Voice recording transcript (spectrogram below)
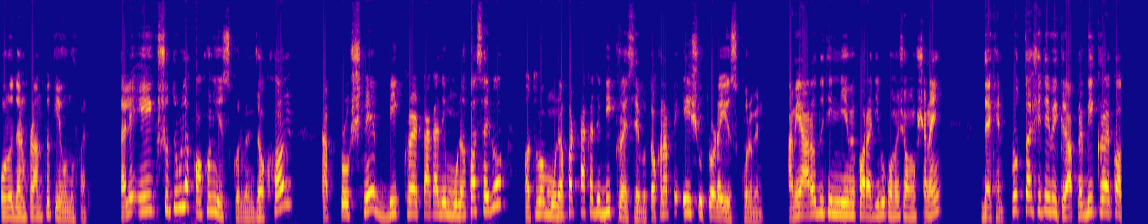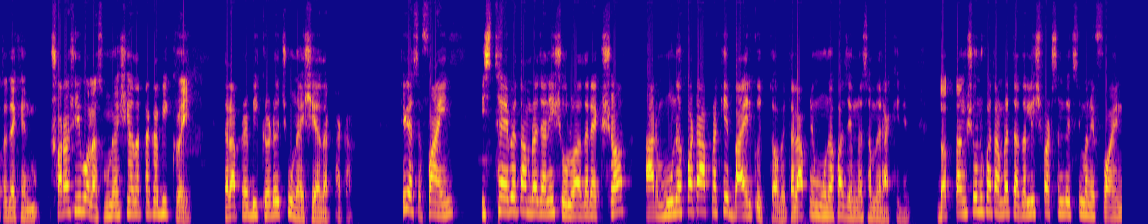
অনুদান প্রান্ত কে? অনুপাত। তাহলে এই সূত্রগুলো কখন ইউজ করবেন? যখন প্রশ্নে বিক্রয়ের টাকা দিয়ে মুনাফা চাইব অথবা মুনাফার টাকা দিয়ে বিক্রয় চাইব? তখন আপনি এই সূত্রটা ইউজ করবেন। আমি আরও দুই তিন নিয়মে করা দিব, কোনো সমস্যা নাই। দেখেন, প্রত্যাশিত বিক্রয়, আপনার বিক্রয় কত? দেখেন, সরাসরি বলা আছে উনআশি হাজার টাকা বিক্রয়। তাহলে আপনার বিক্রয়টা হচ্ছে উনআশি হাজার টাকা। ঠিক আছে ফাইন স্থায়ী তো আমরা জানি ষোলো হাজার একশো, আর মুনাফাটা আপনাকে বাইর করতে হবে। তাহলে আপনি মুনাফা যেমন সামনে রাখি দিন। দত্তাংশ অনুপাত আমরা তেতাল্লিশ পার্সেন্ট দেখছি মানে পয়েন্ট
